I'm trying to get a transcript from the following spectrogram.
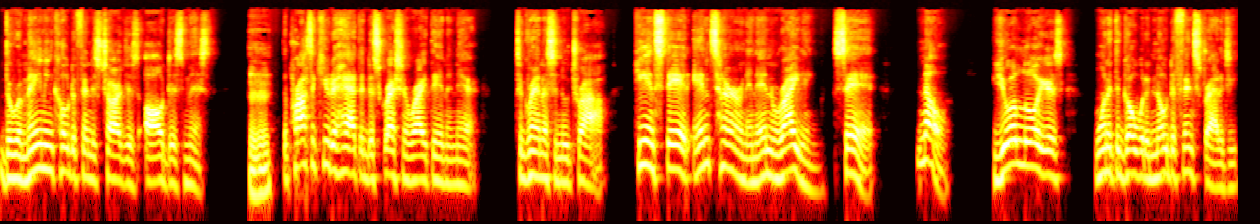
the remaining co-defendants charges all dismissed. Mm-hmm. The prosecutor had the discretion right then and there to grant us a new trial. He instead, in turn and in writing, said, No, your lawyers wanted to go with a no defense strategy.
